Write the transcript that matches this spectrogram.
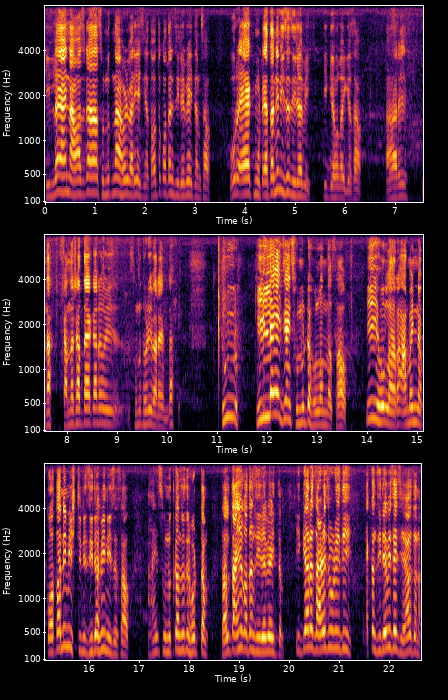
কিল্লাই আই নামাজটা সুন্নত না হয়ে বাড়ি আইছি তোর তো কথা জিরেবি আইতাম, চাও। ওর এক মুঠ এতানি নিচে জিরাবি ইগে হলো ইগে, চাও। আরে, না সামনে সপ্তাহে একার ওই সুনু ধরি বাড়াই না। দূর কিল্লাই যাই সুনুটা হলাম না, চাও। ই হল আর আর মাইন না কথানি মিষ্টি নি জিরাবি নিছে, চাও। আই সুনুত কান যদি হটতাম তাহলে তাই কথা জিরাবি আইতাম। ইগারে জাড়ে জুড়ি দি। এখন জিরাবি চাইছে হ্যাঁ না।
